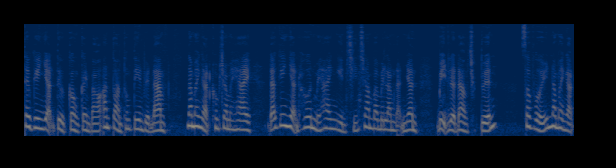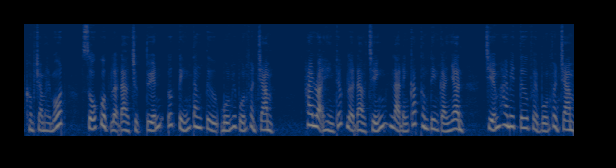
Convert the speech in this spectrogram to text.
Theo ghi nhận từ Cổng Cảnh báo An toàn Thông tin Việt Nam, năm 2022 đã ghi nhận hơn 12.935 nạn nhân bị lừa đảo trực tuyến. So với năm 2021, số cuộc lừa đảo trực tuyến ước tính tăng từ 44%. Hai loại hình thức lừa đảo chính là đánh cắp thông tin cá nhân chiếm 24,4%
